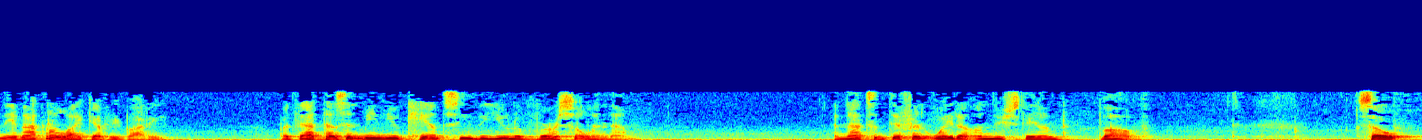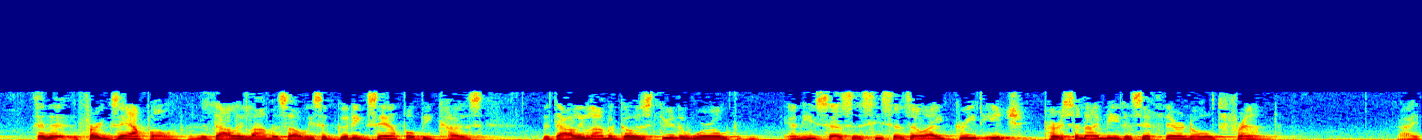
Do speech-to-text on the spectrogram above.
You're not going to like everybody. But that doesn't mean you can't see the universal in them. And that's a different way to understand love. So, and for example, and the Dalai Lama is always a good example because the Dalai Lama goes through the world and he says this. He says, Oh, I greet each person I meet as if they're an old friend. Right?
